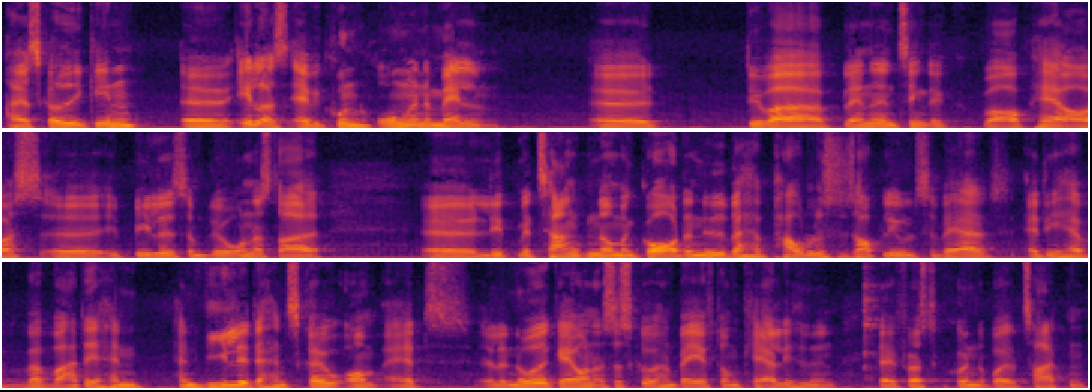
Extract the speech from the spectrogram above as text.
har jeg skrevet igen. Øh, ellers er vi kun rungende malen. Øh, det var blandt andet en ting, der var op her også. Øh, et billede, som blev understreget øh, lidt med tanken, når man går dernede. Hvad har Paulus' oplevelse været af det her? Hvad var det, han han ville, da han skrev om, at, eller noget af gaven, og så skrev han bagefter om kærligheden, der i 1. Korintherbrev 13.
